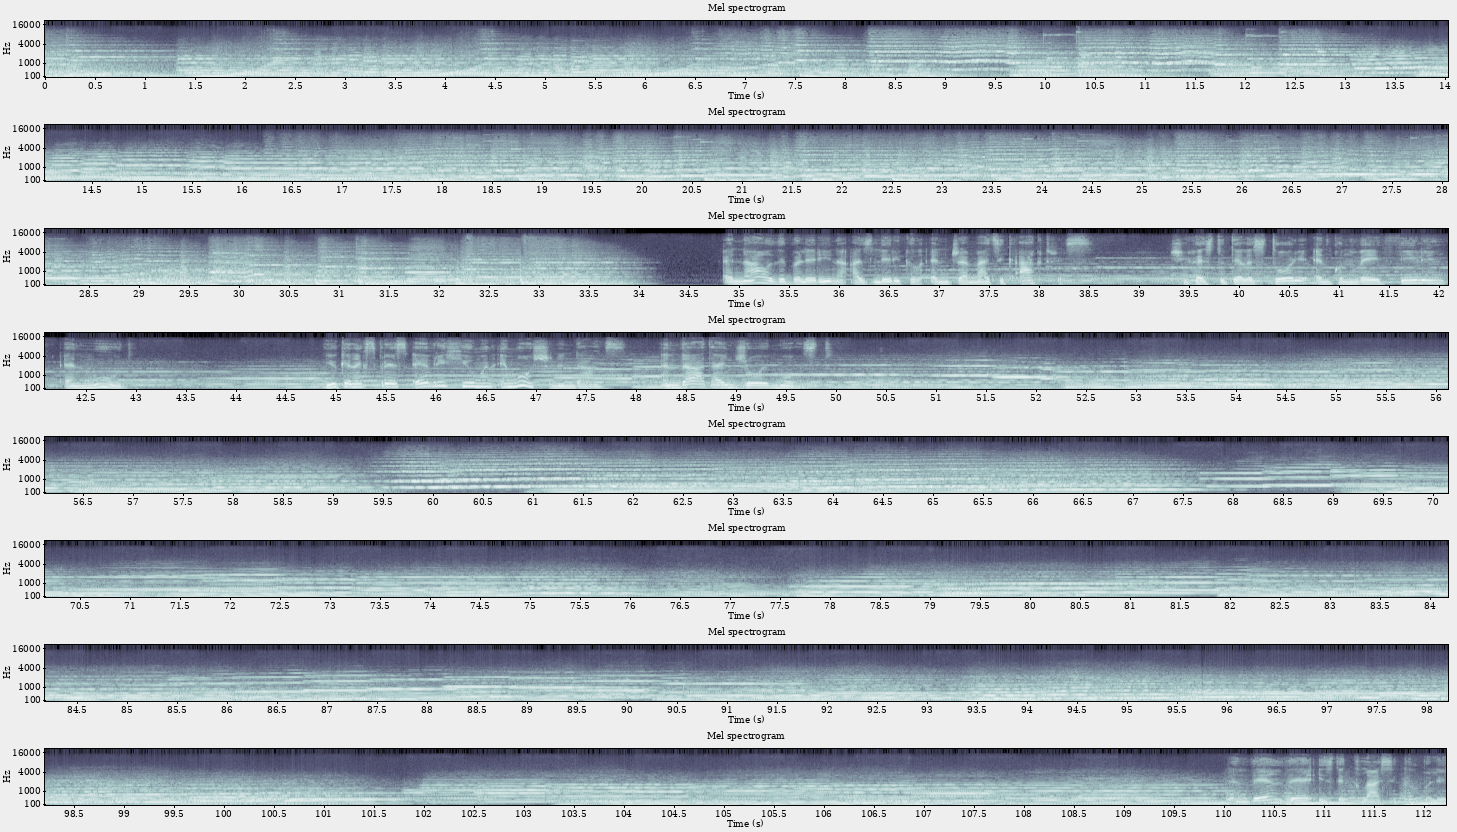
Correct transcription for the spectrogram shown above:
Ballerina as lyrical and dramatic actress. She has to tell a story and convey feeling and mood. You can express every human emotion in dance, and that I enjoy most.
